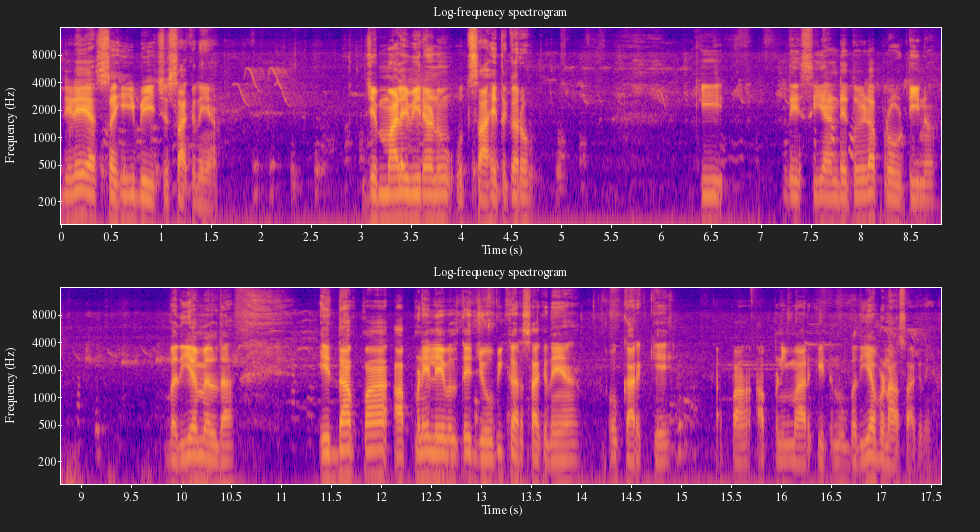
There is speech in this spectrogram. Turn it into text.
ਜਿਹੜੇ ਆ ਸਹੀ ਵੇਚ ਸਕਦੇ ਆ। ਜਿਮ ਵਾਲੇ ਵੀਰਾਂ ਨੂੰ ਉਤਸ਼ਾਹਿਤ ਕਰੋ ਕਿ ਦੇਸੀ ਅੰਡੇ ਤੋਂ ਜਿਹੜਾ ਪ੍ਰੋਟੀਨ ਵਧੀਆ ਮਿਲਦਾ। ਇਦਾਂ ਆਪਾਂ ਆਪਣੇ ਲੈਵਲ ਤੇ ਜੋ ਵੀ ਕਰ ਸਕਦੇ ਆ ਉਹ ਕਰਕੇ ਆਪਾਂ ਆਪਣੀ ਮਾਰਕੀਟ ਨੂੰ ਵਧੀਆ ਬਣਾ ਸਕਦੇ ਹਾਂ।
